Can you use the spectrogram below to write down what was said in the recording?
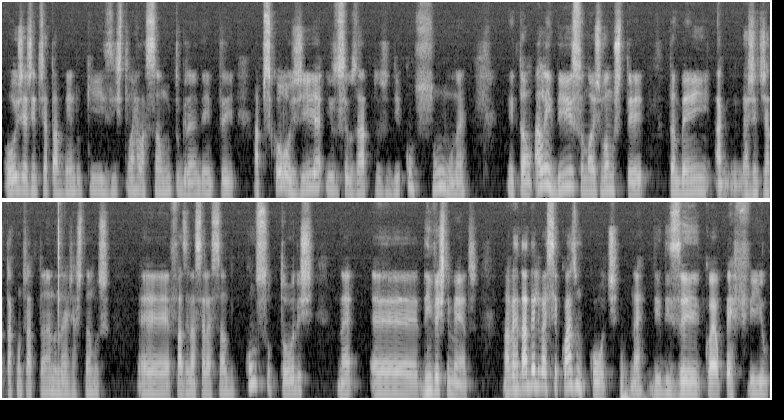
Hoje a gente já está vendo que existe uma relação muito grande entre a psicologia e os seus atos de consumo, né? Então, além disso, nós vamos ter também, a, a gente já está contratando, né? Já estamos é, fazendo a seleção de consultores, né? É, de investimentos. Na verdade, ele vai ser quase um coach, né? De dizer qual é o perfil.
